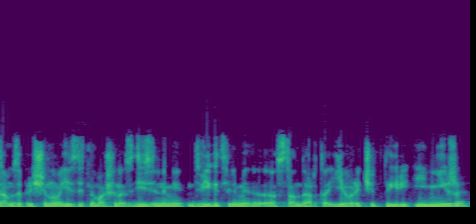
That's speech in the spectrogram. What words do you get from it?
там запрещено ездить на машинах с дизельными двигателями э, стандарта Евро-4 и ниже.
